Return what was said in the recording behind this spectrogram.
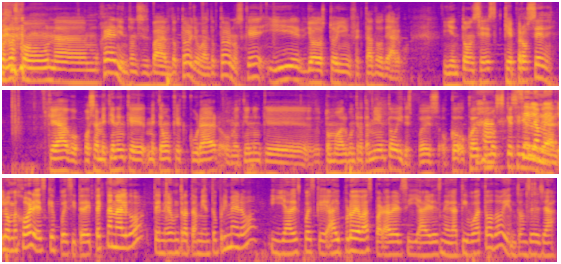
Conozco una mujer y entonces va al doctor, yo voy al doctor, no sé qué, y yo estoy infectado de algo. Y entonces, ¿qué procede? ¿Qué hago? O sea, me tienen que, me tengo que curar o me tienen que tomo algún tratamiento y después, o, co- co- Ajá. ¿cómo, es- ¿qué sería sí, lo, lo, me- ideal? lo mejor es que pues si te detectan algo, tener un tratamiento primero y ya después que hay pruebas para ver si ya eres negativo a todo y entonces ya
